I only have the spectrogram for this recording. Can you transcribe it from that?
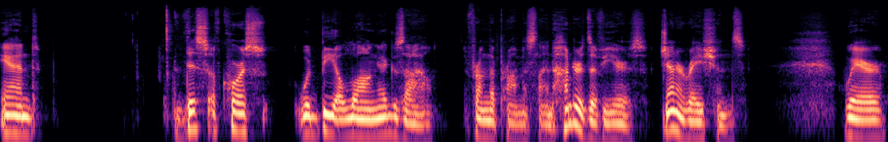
And this, of course, would be a long exile. from the promised land, hundreds of years, generations, where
